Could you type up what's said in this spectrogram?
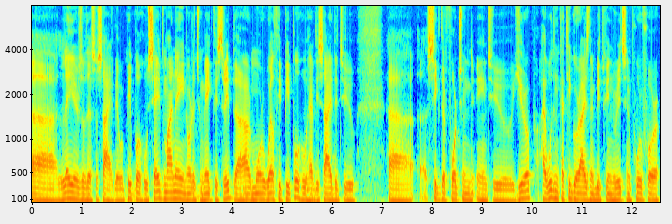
uh, layers of the society. There were people who saved money in order to make this trip. There are more wealthy people who have decided to uh, seek their fortune into Europe. I wouldn't categorize them between rich and poor. For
